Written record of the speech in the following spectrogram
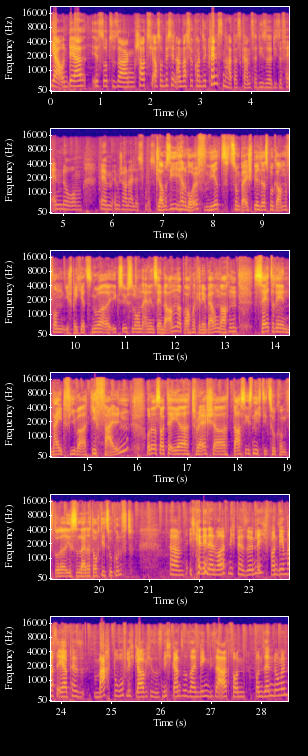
ja, und der ist sozusagen, schaut sich auch so ein bisschen an, was für Konsequenzen hat das Ganze, diese, diese Veränderung ähm, im Journalismus. Glauben Sie, Herrn Wolf, wird zum Beispiel das Programm von, ich spreche jetzt nur äh, XY einen Sender an, da braucht man keine Werbung machen, Saturday Night Fever gefallen? Oder sagt er eher Trash, äh, das ist nicht die Zukunft? Oder ist leider doch die Zukunft? Ähm, ich kenne den Herrn Wolf nicht persönlich. Von dem, was er macht beruflich, glaube ich, ist es nicht ganz so sein Ding, diese Art von, von Sendungen.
